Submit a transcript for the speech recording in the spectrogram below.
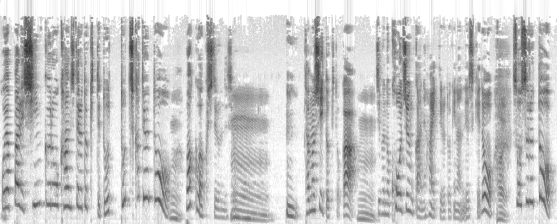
こうやっぱりシンクロを感じてる時ってど、どっちかというと、うんワクワクしてるんですうよ。ん。うん。楽しい時とか、うん。自分の好循環に入ってる時なんですけど、はい。そうすると、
